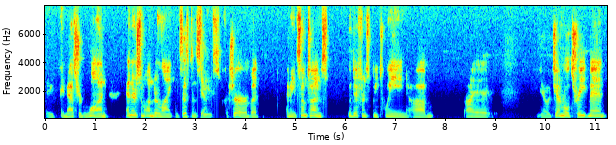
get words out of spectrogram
they, they mastered one, and there's some underlying consistencies yeah. for sure. But I mean, sometimes the difference between, um, uh, you know, general treatment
